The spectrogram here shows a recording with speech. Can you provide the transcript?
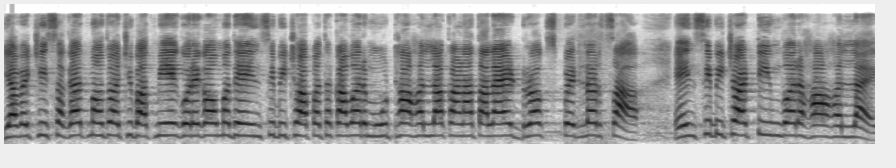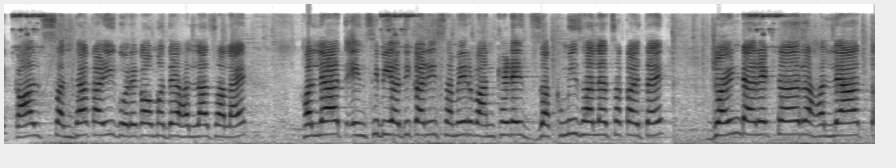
यावेळची सगळ्यात महत्वाची बातमी आहे गोरेगावमध्ये एनसीबीच्या पथकावर मोठा हल्ला करण्यात आलाय ड्रग्ज पेडलरचा. एनसीबीच्या टीमवर हा हल्ला आहे. काल संध्याकाळी गोरेगावमध्ये हल्ला झालाय. हल्ल्यात एनसीबी अधिकारी समीर वानखेडे जखमी झाल्याचं कळतंय. जॉईंट डायरेक्टर हल्ल्यात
